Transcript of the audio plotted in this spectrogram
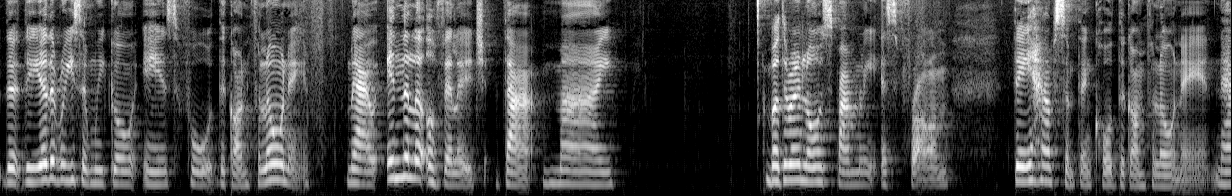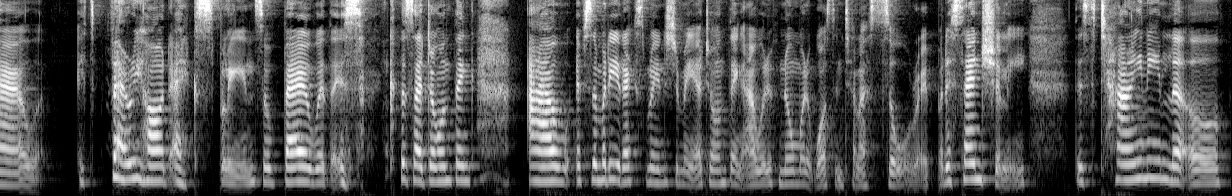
the the other reason we go is for the gonfalone. Now in the little village that my mother-in-law's family is from, they have something called the gonfalone. Now, it's very hard to explain, so bear with this because I don't think I, if somebody had explained it to me, I don't think I would have known what it was until I saw it. But essentially, this tiny little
